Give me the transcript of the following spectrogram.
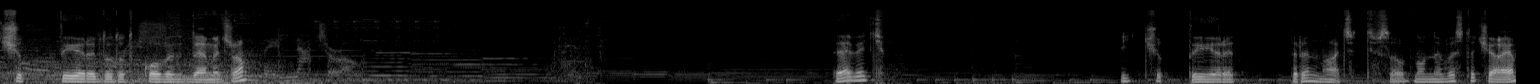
4 додаткових демеджа. Дев'ять. І 4. 13. Все одно не вистачає.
